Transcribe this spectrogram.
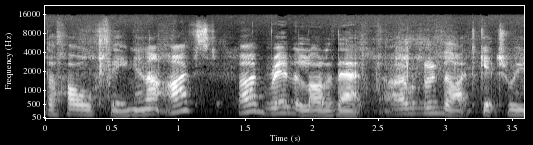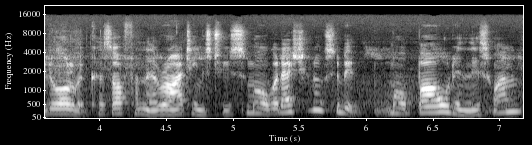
the whole thing and I, have I've read a lot of that. I would really like to get to read all of it because often the writing's too small but actually looks a bit more bold in this one.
